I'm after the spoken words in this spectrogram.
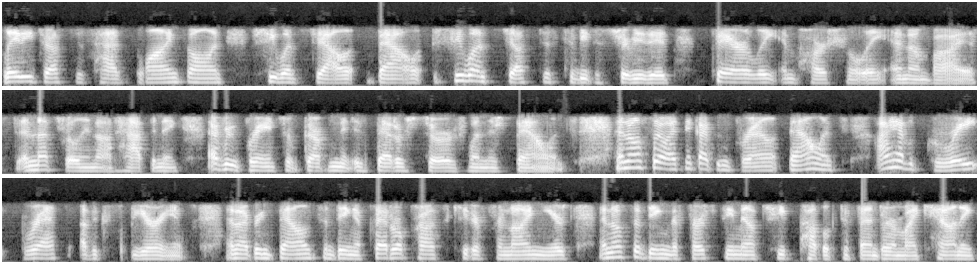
Lady Justice has blinds on. She wants she wants justice to be distributed fairly, impartially, and unbiased. And that's really not happening. Every branch of government is better served when there's balance. And also, I think I bring balance. I have a great breadth of experience, and I bring balance in being a federal prosecutor for nine years and also being the first female chief public defender in my county.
